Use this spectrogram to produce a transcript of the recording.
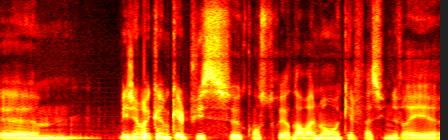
mais j'aimerais quand même qu'elle puisse se construire normalement et qu'elle fasse une vraie euh,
